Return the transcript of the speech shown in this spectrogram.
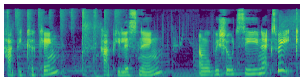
happy cooking, happy listening, and we'll be sure to see you next week.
